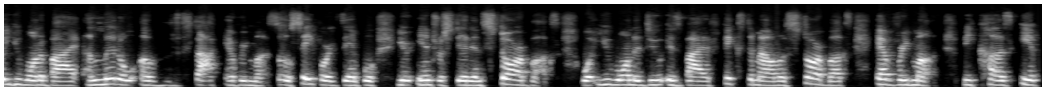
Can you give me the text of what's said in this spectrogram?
but you want to buy a little of the stock every month. So, say, for example, you're interested in Starbucks. What you want to do is buy a fixed amount of Starbucks every month because if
